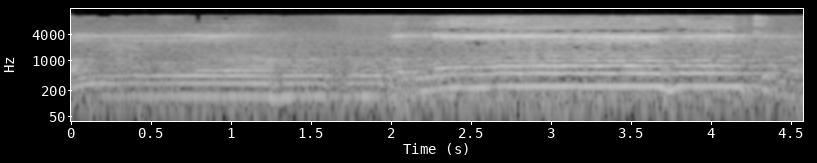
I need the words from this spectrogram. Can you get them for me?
الله أكبر الله أكبر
